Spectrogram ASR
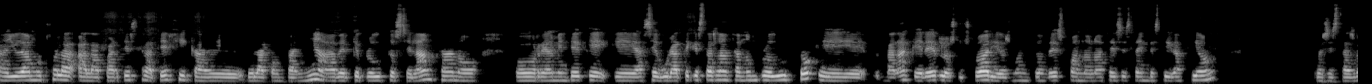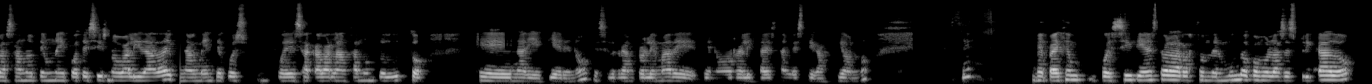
ayuda mucho a la, parte estratégica de, la compañía, a ver qué productos se lanzan o, realmente que, asegurarte que estás lanzando un producto que van a querer los usuarios, ¿no? Entonces, cuando no haces esta investigación, pues estás basándote en una hipótesis no validada y finalmente pues puedes acabar lanzando un producto que nadie quiere, ¿no? Que es el gran problema de, de no realizar esta investigación, ¿no? Sí. Me parece, pues sí, tienes toda la razón del mundo, como lo has explicado,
